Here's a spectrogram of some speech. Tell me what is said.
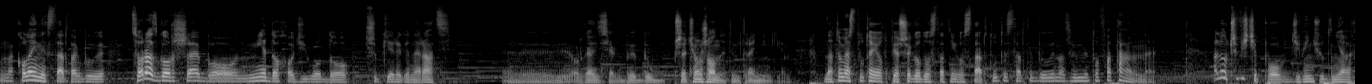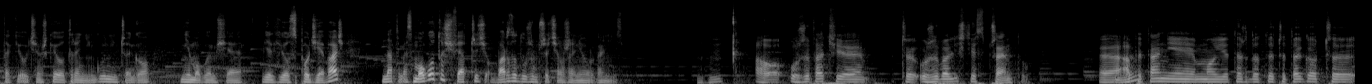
Na kolejnych startach były coraz gorsze, bo nie dochodziło do szybkiej regeneracji. Yy, organizm jakby był przeciążony tym treningiem. Natomiast tutaj od pierwszego do ostatniego startu te starty były, nazwijmy to, fatalne. Ale oczywiście po 9 dniach takiego ciężkiego treningu niczego nie mogłem się wielkiego spodziewać, Natomiast mogło to świadczyć o bardzo dużym przeciążeniu organizmu. Mhm. A używacie, czy używaliście sprzętu? E, mhm. A pytanie moje też dotyczy tego, czy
